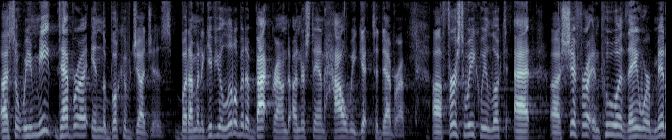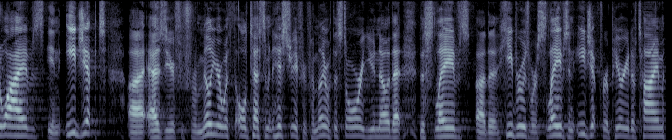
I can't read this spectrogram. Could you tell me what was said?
Uh, so we meet Deborah in the book of Judges, but I'm going to give you a little bit of background to understand how we get to Deborah. Uh, first week we looked at uh, Shifra and Puah. They were midwives in Egypt. Uh, as you're familiar with Old Testament history, if you're familiar with the story, you know that the slaves, uh, the Hebrews, were slaves in Egypt for a period of time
